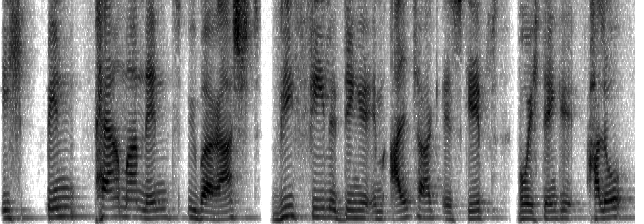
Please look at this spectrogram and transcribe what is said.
Ich bin permanent überrascht, wie viele Dinge im Alltag es gibt, wo ich denke, hallo,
